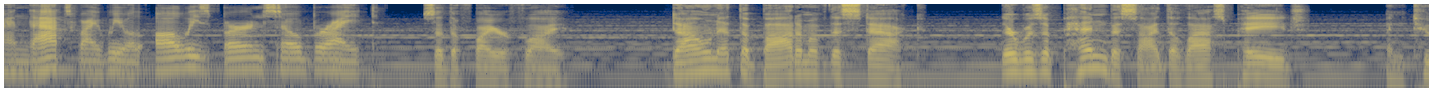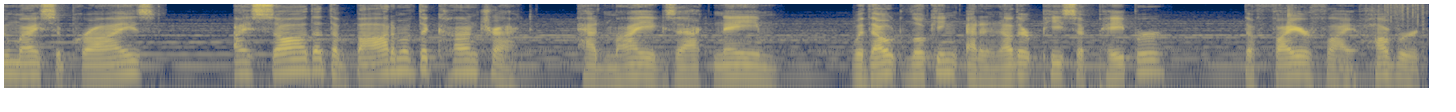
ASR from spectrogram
And that's why we will always burn so bright, said the firefly. Down at the bottom of the stack, there was a pen beside the last page, and to my surprise, I saw that the bottom of the contract had my exact name. Without looking at another piece of paper, the firefly hovered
